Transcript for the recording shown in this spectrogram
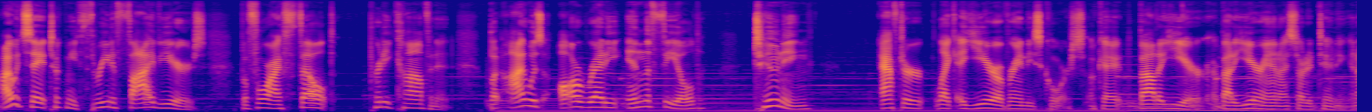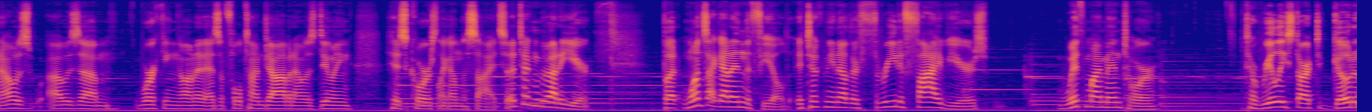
I would say it took me three to five years before I felt pretty confident. But I was already in the field tuning after like a year of Randy's course. Okay, about a year, about a year in, I started tuning, and I was I was um, working on it as a full time job, and I was doing his course like on the side. So it took me about a year. But once I got in the field, it took me another three to five years with my mentor to really start to go to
